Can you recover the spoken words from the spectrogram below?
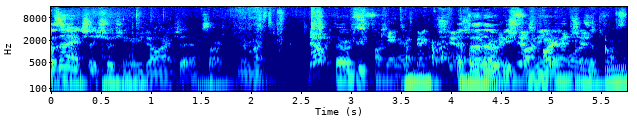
Wasn't actually shushing you. You don't actually. I'm sorry. Never mind. No, That would be funny. can't take back the I thought that would be Shit, funny and it wasn't shit. funny.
